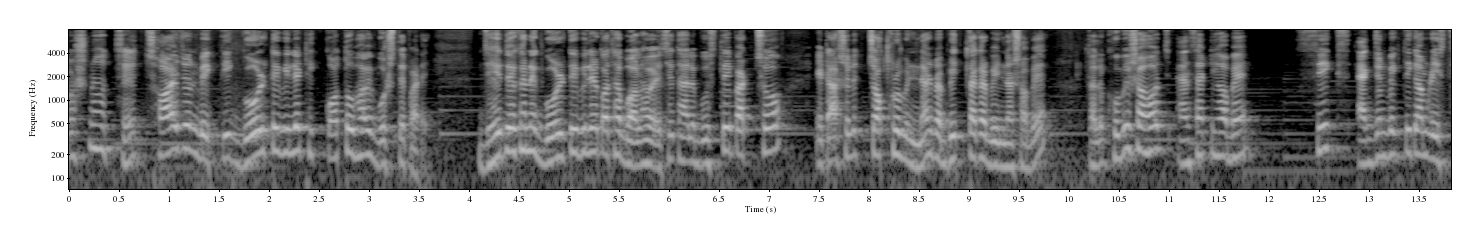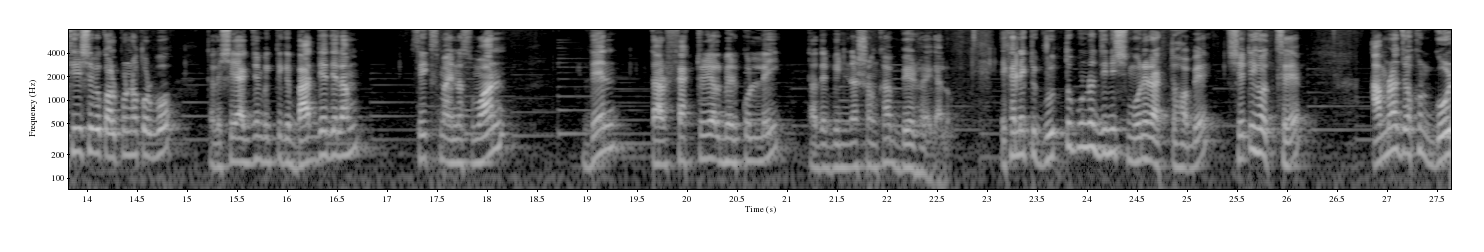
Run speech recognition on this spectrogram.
প্রশ্ন হচ্ছে ছয়জন ব্যক্তি গোল টেবিলে ঠিক কতভাবে বসতে পারে? যেহেতু এখানে গোল টেবিলের কথা বলা হয়েছে, তাহলে বুঝতেই পারছ এটা আসলে চক্রবিন্যাস বা বৃত্তাকার বিন্যাস হবে। তাহলে খুবই সহজ, অ্যান্সারটি হবে সিক্স একজন ব্যক্তিকে আমরা স্থির হিসেবে কল্পনা করব। তাহলে সেই একজন ব্যক্তিকে বাদ দিয়ে দিলাম সিক্স মাইনাস ওয়ান দেন তার ফ্যাক্টোরিয়াল বের করলেই তাদের বিন্যাস সংখ্যা বের হয়ে গেল। এখানে একটি গুরুত্বপূর্ণ জিনিস মনে রাখতে হবে, সেটি হচ্ছে আমরা যখন গোল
